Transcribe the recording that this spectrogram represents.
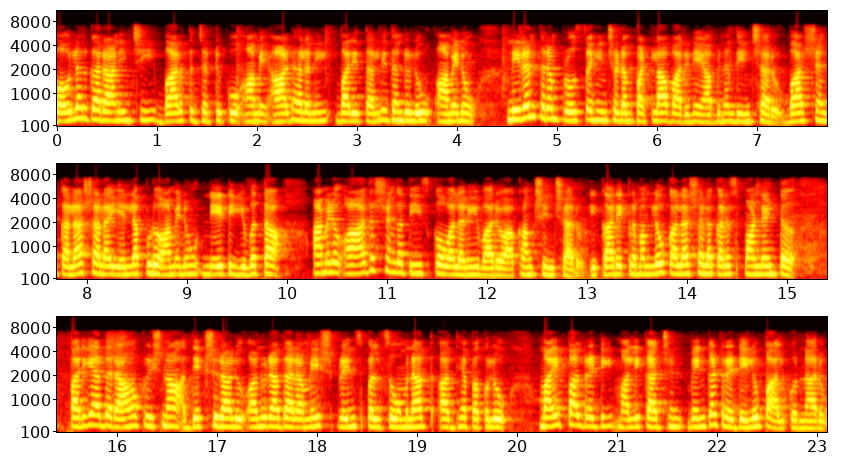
బౌలర్గా రాణించి భారత జట్టుకు ఆమె ఆడాలని వారి తల్లిదండ్రులు ఆమెను నిరంతరం ప్రోత్సహించడం పట్ల వారిని అభినందించారు. భాష్యం కళాశాల ఎల్లప్పుడూ ఆమెను నేటి యువత ఆమెను ఆదర్శంగా తీసుకోవాలని వారు ఆకాంక్షించారు. ఈ కార్యక్రమంలో కళాశాల కరెస్పాండెంట్ పర్యాద రామకృష్ణ అధ్యక్షురాలు అనురాధ రమేష్ ప్రిన్సిపల్ సోమనాథ్ అధ్యాపకులు మైపాల్ రెడ్డి మల్లికార్జున్ వెంకటరెడ్డిలు పాల్గొన్నారు.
